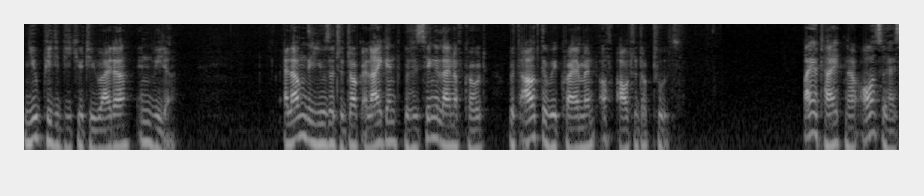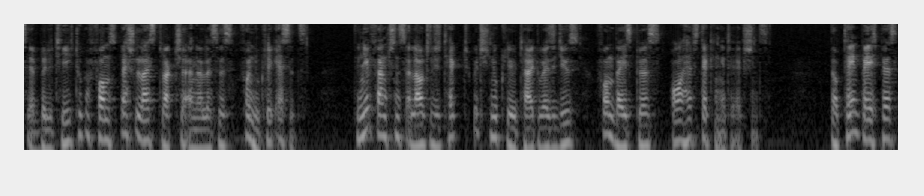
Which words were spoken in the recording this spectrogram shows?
new PDBQT writer in Reader allowing the user to dock a ligand with a single line of code without the requirement of AutoDockTools. Biotite now also has the ability to perform specialized structure analysis for nucleic acids. The new functions allow to detect which nucleotide residues form base pairs or have stacking interactions. The obtained base pairs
